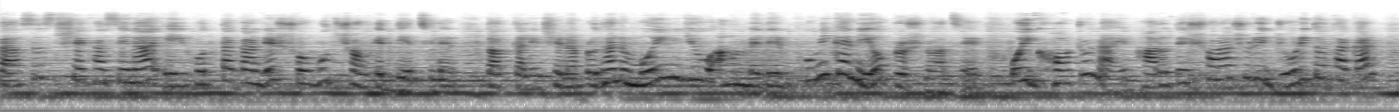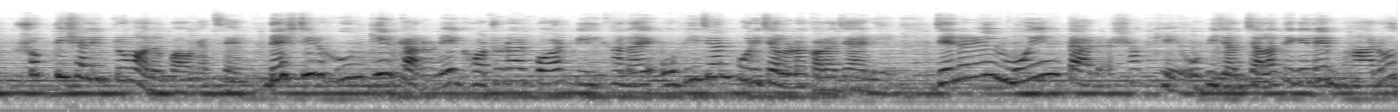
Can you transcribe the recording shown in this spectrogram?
ফ্যাসিস্ট শেখ হাসিনা এই হত্যাকাণ্ডের সবুজ সংকেত দিয়েছিলেন। তৎকালীন সেনাপ্রধান মঈন ইউ আহমেদের ভূমিকা নিয়েও প্রশ্ন আছে। ওই ঘটনায় ভারতের সরাসরি জড়িত থাকার শক্তিশালী প্রমাণও পাওয়া গেছে। দেশটির হুমকির কারণে ঘটনার পর পিলখানায় অভিযান পরিচালনা করা যায়নি। জেনারেল মঈন তার সাক্ষ্যে অভিযান চালাতে গেলে ভারত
